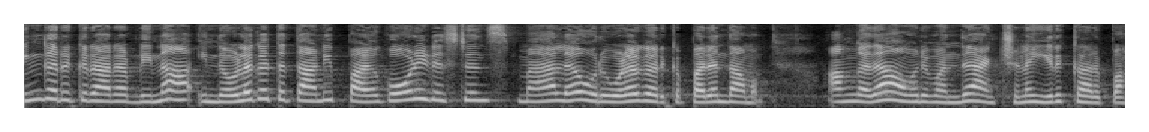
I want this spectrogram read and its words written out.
எங்கே இருக்கிறாரு அப்படின்னா இந்த உலகத்தை தாண்டி பல கோடி டிஸ்டன்ஸ் மேலே ஒரு உலகம் இருக்குது பரந்தாமம். அங்கே தான் அவர் வந்து ஆக்சுவலாக இருக்காருப்பா.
